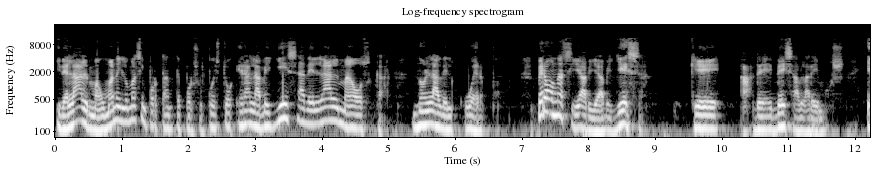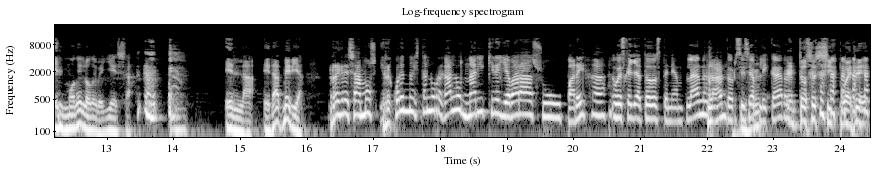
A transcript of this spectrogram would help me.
y del alma humana y lo más importante, por supuesto, era la belleza del alma, Oscar, no la del cuerpo. Pero aún así había belleza, que ah, de, de esa hablaremos. El modelo de belleza en la Edad Media. Regresamos y recuerden, ahí están los regalos. Nadie quiere llevar a su pareja. O es que ya todos tenían planes, Plan. doctor, sí se aplicaron. Entonces sí puede,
